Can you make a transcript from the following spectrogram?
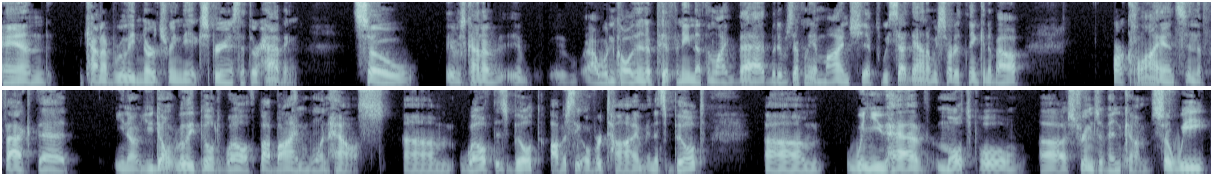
and kind of really nurturing the experience that they're having. So it was kind of, it, I wouldn't call it an epiphany, nothing like that, but it was definitely a mind shift. We sat down and we started thinking about our clients and the fact that you know you don't really build wealth by buying one house. Um, wealth is built obviously over time, and it's built um, when you have multiple uh, streams of income. So we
